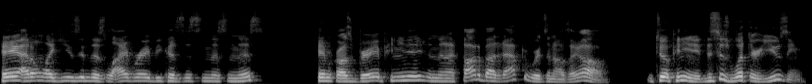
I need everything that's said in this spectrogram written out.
"Hey, I don't like using this library because this and this and this." Came across very opinionated, and then I thought about it afterwards, and I was like, "Oh, I'm too opinionated. This is what they're using."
